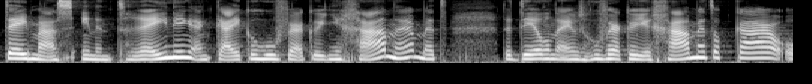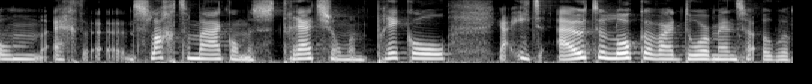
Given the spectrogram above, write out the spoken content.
thema's in een training en kijken hoe ver kun je gaan hè, met de deelnemers, hoe ver kun je gaan met elkaar om echt een slag te maken, om een stretch, om een prikkel, ja, iets uit te lokken, waardoor mensen ook wat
